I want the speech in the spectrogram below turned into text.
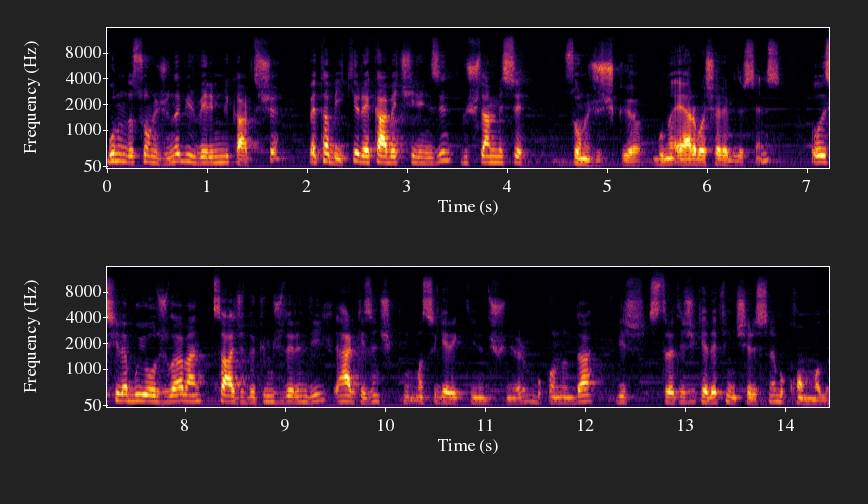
Bunun da sonucunda bir verimlilik artışı ve tabii ki rekabetçiliğinizin güçlenmesi sonucu çıkıyor bunu eğer başarabilirseniz. Dolayısıyla bu yolculuğa ben sadece dökümcülerin değil, herkesin çıkması gerektiğini düşünüyorum. Bu konuda bir stratejik hedefin içerisine bu konmalı.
